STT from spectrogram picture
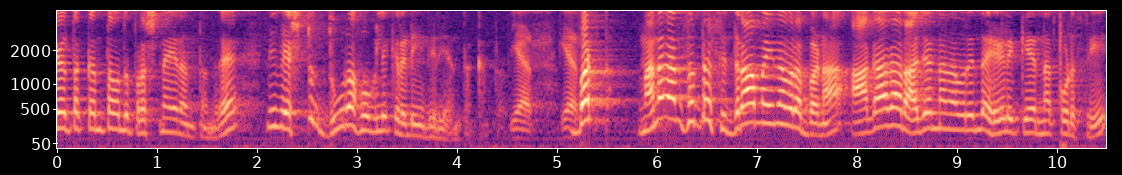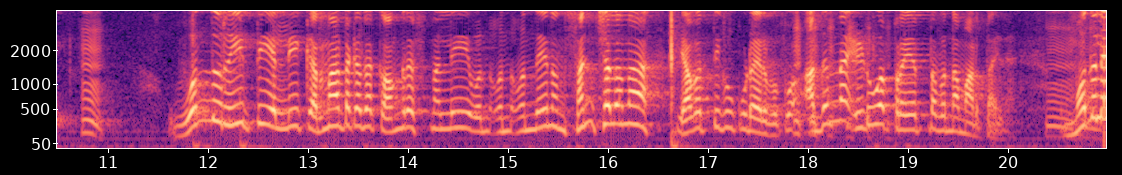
ಕೇಳ್ತಕ್ಕಂಥ ಒಂದು ಪ್ರಶ್ನೆ ಏನಂತಂದರೆ ನೀವು ಎಷ್ಟು ದೂರ ಹೋಗ್ಲಿಕ್ಕೆ ರೆಡಿ ಇದ್ದೀರಿ ಅಂತಕ್ಕಂಥದ್ದು. ಬಟ್ ನನಗನ್ಸುತ್ತೆ ಸಿದ್ದರಾಮಯ್ಯನವರ ಬಣ ಆಗಾಗ ರಾಜಣ್ಣನವರಿಂದ ಹೇಳಿಕೆಯನ್ನು ಕೊಡಿಸಿ ಒಂದು ರೀತಿಯಲ್ಲಿ ಕರ್ನಾಟಕದ ಕಾಂಗ್ರೆಸ್ನಲ್ಲಿ ಒಂದು ಒಂದು ಒಂದೇನೊಂದು ಸಂಚಲನ ಯಾವತ್ತಿಗೂ ಕೂಡ ಇರಬೇಕು ಅದನ್ನು ಇಡುವ ಪ್ರಯತ್ನವನ್ನು ಮಾಡ್ತಾ ಇದೆ. ಮೊದಲು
